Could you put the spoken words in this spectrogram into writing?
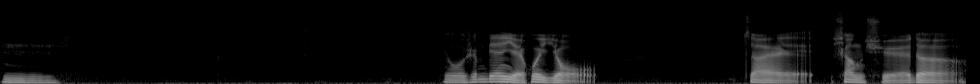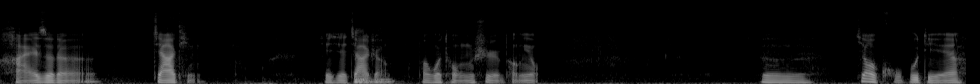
嗯。我身边也会有在上学的孩子的家庭，这些家长，包括同事、朋友，嗯，叫苦不迭啊。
